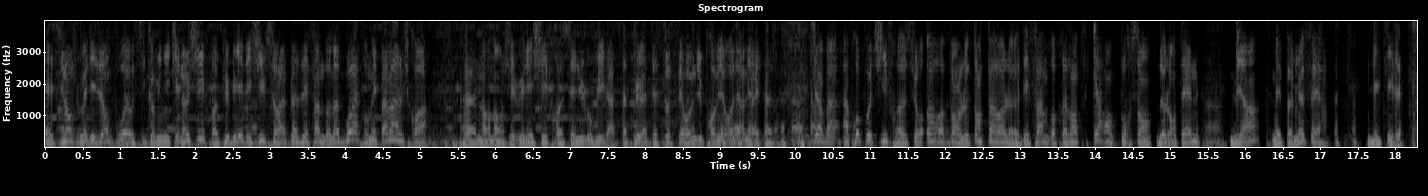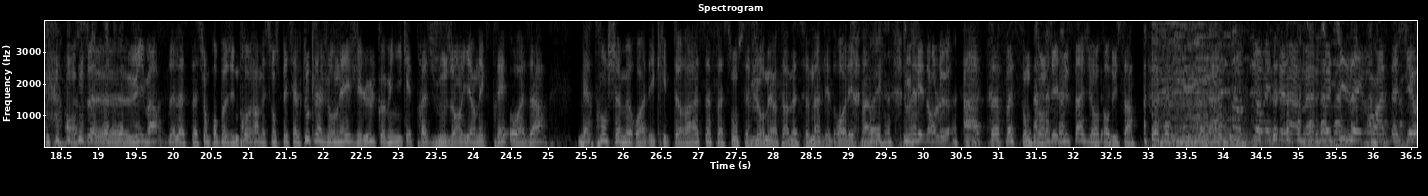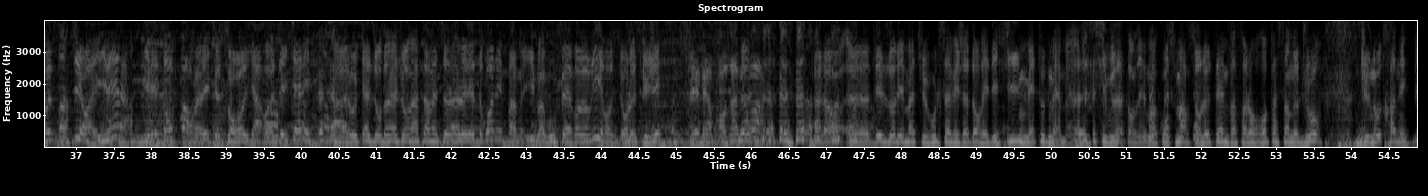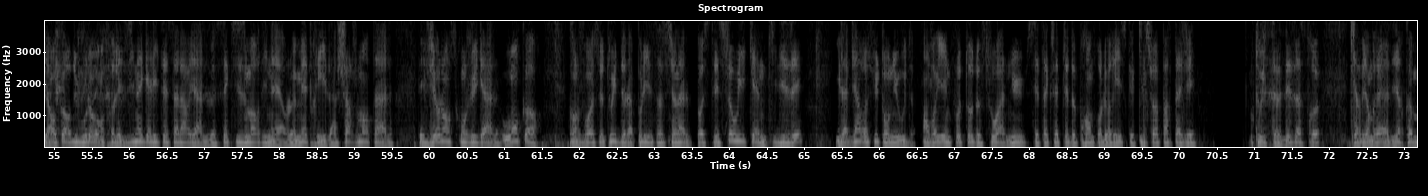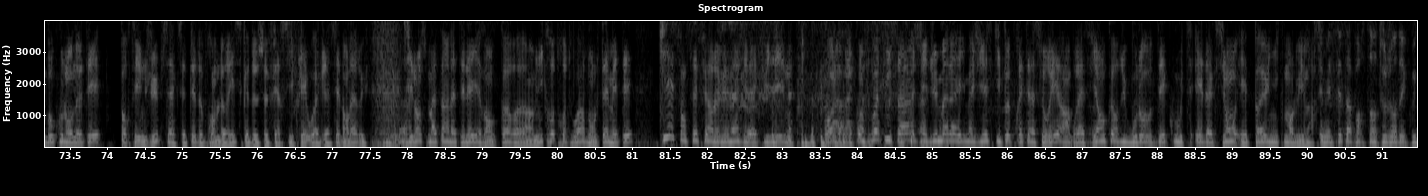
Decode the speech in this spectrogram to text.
et sinon, je me disais, on pourrait aussi communiquer nos chiffres, publier des chiffres sur la place des femmes dans notre boîte. On est pas mal, je crois. Euh, non, non, j'ai vu les chiffres, c'est nul, oublie là. Ça pue la testostérone du premier au dernier étage. Tiens, bah, à propos de chiffres, sur Europe 1, le temps de parole des femmes représente 40% de l'antenne. Bien, mais peut mieux faire, dit-il. En ce 8 mars, la station propose une programmation spéciale toute la journée. J'ai lu le communiqué de presse, je vous en lis un extrait au hasard. Bertrand Chameroy décryptera à sa façon cette journée internationale des droits des femmes. Tout est dans le à sa façon. Quand j'ai lu ça, j'ai entendu ça. Attention messieurs dames, petits et grands, attachez vos ceintures. Il est là, il est en forme avec son regard euh, décalé. À l'occasion de la journée internationale des droits des femmes, il va vous faire euh, rire sur le sujet. C'est Bertrand Chameroy. Euh, désolé Mathieu, vous le savez, j'adore les défis, mais tout de même, euh, si vous attendez de moi qu'on se marre sur le thème, va falloir repasser un autre jour d'une autre année. Il y a encore du boulot entre les inégalités salariales, le sexisme ordinaire, le mépris, la charge mentale, les violences conjugales, ou encore, quand je vois ce tweet de la police nationale posté ce week-end qui disait « Il a bien reçu ton nude. Envoyer une photo de soi nu, c'est accepter de prendre le risque qu'il soit partagé. » Tweet désastreux qui reviendrait à dire, comme beaucoup l'ont noté, porter une jupe, c'est accepter de prendre le risque de se faire siffler ou agresser dans la rue. Sinon, ce matin à la télé, il y avait encore euh, un micro-trottoir dont le thème était Qui est censé faire le ménage et la cuisine? Voilà, bah, quand je vois tout ça, j'ai du mal à imaginer ce qui peut prêter à sourire. hein. Bref, il y a encore du boulot d'écoute et d'action et pas uniquement 8 mars. Mais c'est important toujours d'écouter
